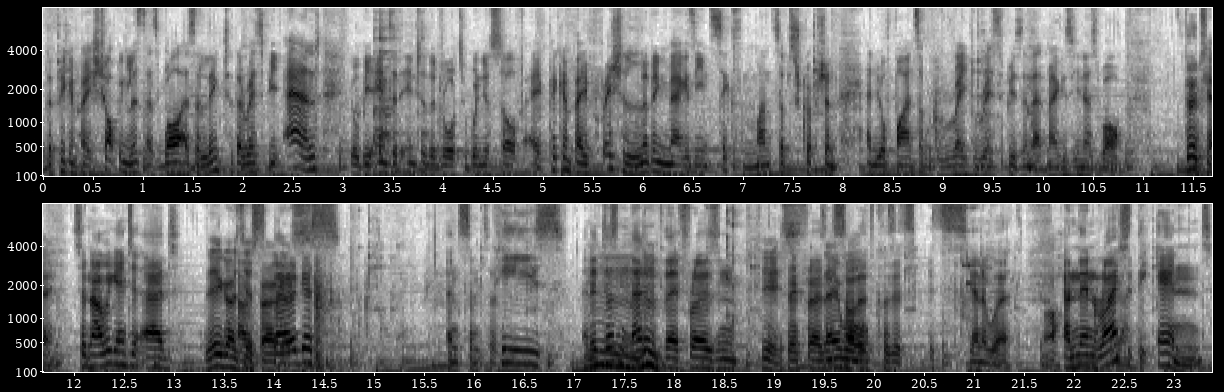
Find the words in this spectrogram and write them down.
the Pick n Pay shopping list as well as a link to the recipe, and you'll be entered into the draw to win yourself a Pick n Pay fresh living magazine six month subscription, and you'll find some great recipes in that magazine as well. Good. Okay. So now we're going to add There goes asparagus. asparagus and some peas. And it doesn't matter if they're frozen, Mm. Yes, they're frozen they solid, because it's, it's going to work. Oh, and then right at the end,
